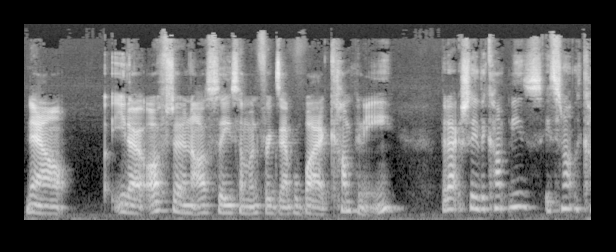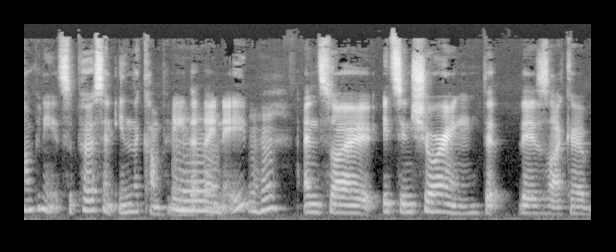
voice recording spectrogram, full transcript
now you know often i'll see someone for example buy a company but actually the company's it's not the company it's the person in the company that they mm, need. Mm-hmm. and so it's ensuring that there's like a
